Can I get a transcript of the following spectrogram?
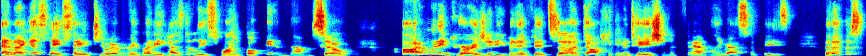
And I guess they say too, everybody has at least one book in them. So I would encourage it, even if it's a documentation of family recipes. Those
